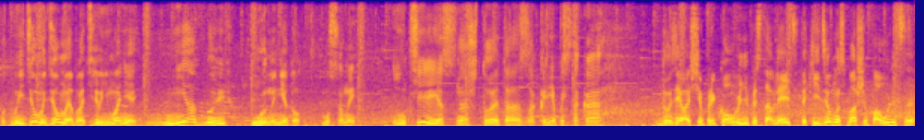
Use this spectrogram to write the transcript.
Вот мы идем, идем и обратили внимание, ни одной урны нету мусорной. Интересно, что это за крепость такая? Друзья, вообще прикол, вы не представляете. Такие идем мы с Машей по улице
